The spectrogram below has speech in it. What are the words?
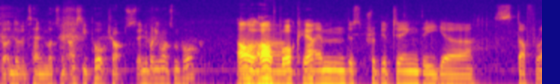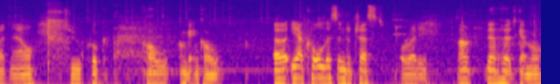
Got another 10 mutton. I see pork chops. Anybody want some pork? Oh, I'll have Uh, pork, yeah. I'm distributing the uh, stuff right now to cook. Coal. I'm getting coal. Uh, yeah, coal is in the chest already. That would never hurt to get more.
